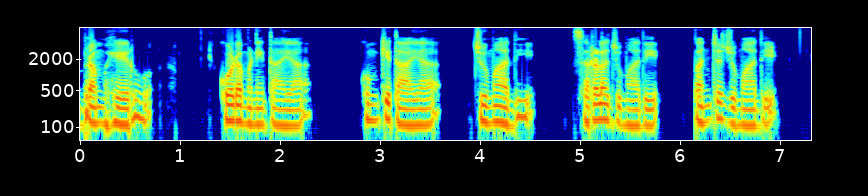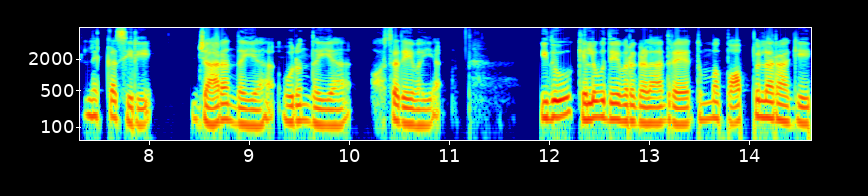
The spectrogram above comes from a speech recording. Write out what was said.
ಬ್ರಹ್ಮೇರು ಕೋಡಮಣಿತಾಯ ಕುಂಕಿತಾಯ ಜುಮಾದಿ, ಸರಳ ಜುಮಾದಿ ಪಂಚಜುಮಾದಿ ಲೆಕ್ಕಸಿರಿ, ಜಾರಂದಯ್ಯ ಉರುಂದಯ್ಯ ಹೊಸದೇವಯ್ಯ. ಇದು ಕೆಲವು ದೇವರುಗಳಾದರೆ ತುಂಬ ಪಾಪ್ಯುಲರ್ ಆಗಿ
